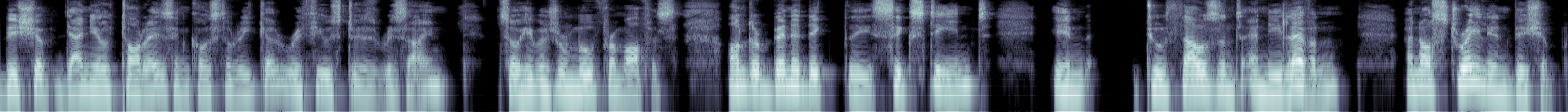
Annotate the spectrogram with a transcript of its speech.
Bishop Daniel Torres in Costa Rica refused to resign, so he was removed from office. Under Benedict XVI in 2011, an Australian bishop,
